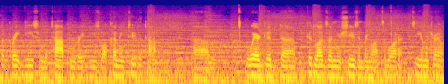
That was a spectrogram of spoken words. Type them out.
but great views from the top and great views while coming to the top. Um, wear good uh, good lugs on your shoes and bring lots of water. See you on the trail.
